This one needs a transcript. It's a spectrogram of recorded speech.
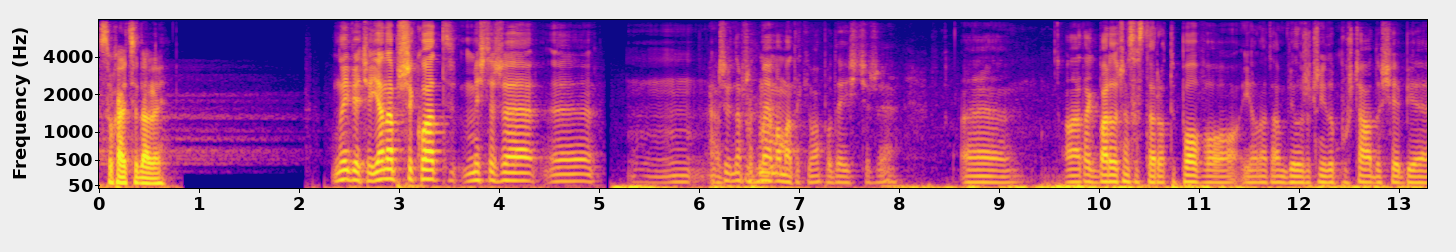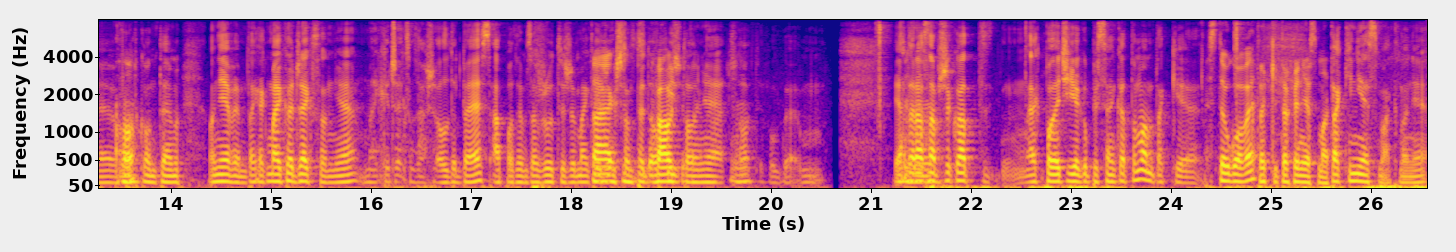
słuchajcie dalej. No i wiecie, ja na przykład myślę, że mm, znaczy na przykład moja mama takie ma podejście, że e, ona tak bardzo często stereotypowo i ona tam wielu rzeczy nie dopuszczała do siebie Aha. pod kątem, no nie wiem, tak jak Michael Jackson, nie? Michael Jackson zawsze all the best, a potem zarzuty, że Michael Tak, Jackson pedofil, to tak. nie, co Mhm. ty w ogóle. mm. Ja teraz Mhm. na przykład, jak poleci jego piosenka, to mam takie, Z tyłu głowy? Taki trochę niesmak. taki niesmak, no nie?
